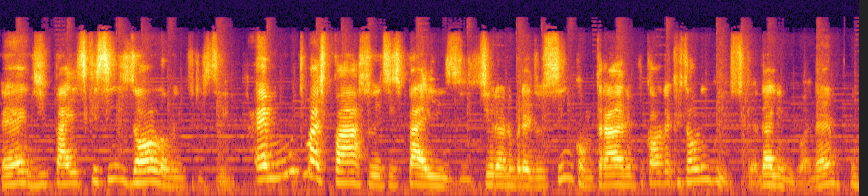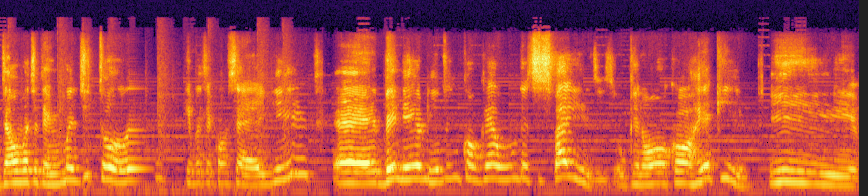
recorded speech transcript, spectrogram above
né? de países que se isolam entre si. É muito mais fácil esses países, tirando o Brasil, se encontrarem por causa da questão linguística, da língua, né? Então você tem uma editora que você consegue é, vender o livro em qualquer um desses países, o que não ocorre aqui. E,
